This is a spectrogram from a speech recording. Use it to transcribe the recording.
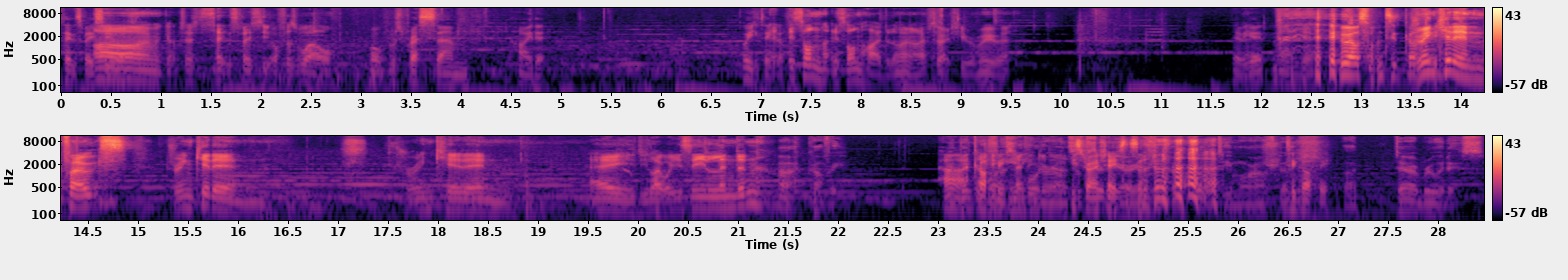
Take the space Oh, suit off. and we got to take the spacesuit off as well. Well, just press um, hide it. Or you can take it off. It's on. It's on hide at the moment. I have to actually remove it. There we go. There go. Who else wanted coffee? Drink it in, folks. Drink it in. Drink it in. Hey, do you like what you see, Lyndon? Ah, coffee. Ah, coffee. of us as border-on He's trying to chase us. subsidiaries of tranquility more often, to coffee. But Terra Brew it is.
